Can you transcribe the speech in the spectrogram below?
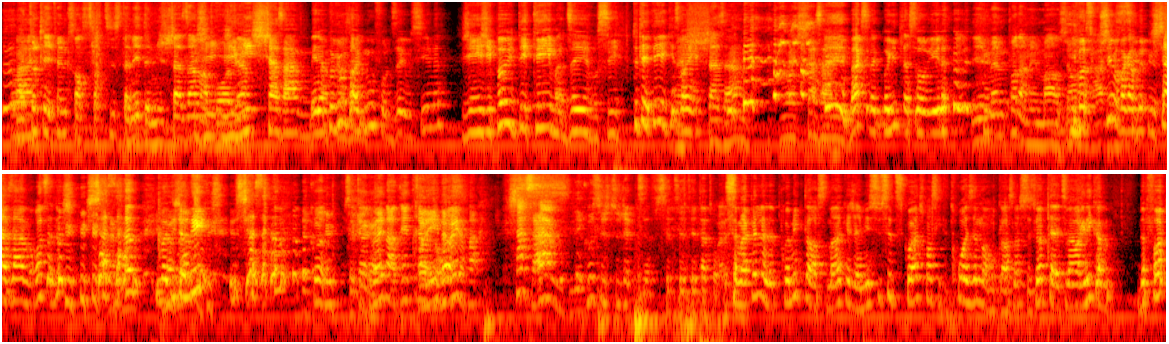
Ouais. Dans tous les films qui sont sortis cette année, t'as mis Shazam en J'ai j'ai troisième. mis Shazam. Mais il n'a pas vu autant que nous, faut le dire aussi. Là. J'ai j'ai pas eu d'été, m'a dire aussi. Tout l'été, il est quasiment... Mais Shazam. Ouais, Shazam. Max va être buggy toute la soirée là. Il est même pas dans mes mentions. Il va se coucher, il va faire comme Shazam. Rentre sa douche, Shazam. Il va déjeuner, Shazam. Écoute, c'est Il va être en train de travailler Shazam. Les coups, c'est subjectif. C'est- C'était à toi. Ça m'appelle à notre premier classement que j'avais mis Suicide Squad. Je pense qu'il était troisième dans mon classement Suicide Squad. Puis Tu m'as regardé comme... The fuck?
